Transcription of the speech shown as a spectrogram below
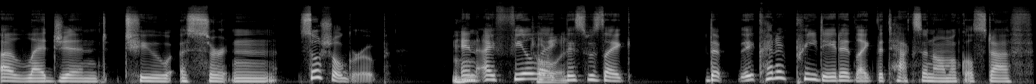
a legend to a certain social group. And I feel Totally. like this was like the it kind of predated like the taxonomical stuff.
